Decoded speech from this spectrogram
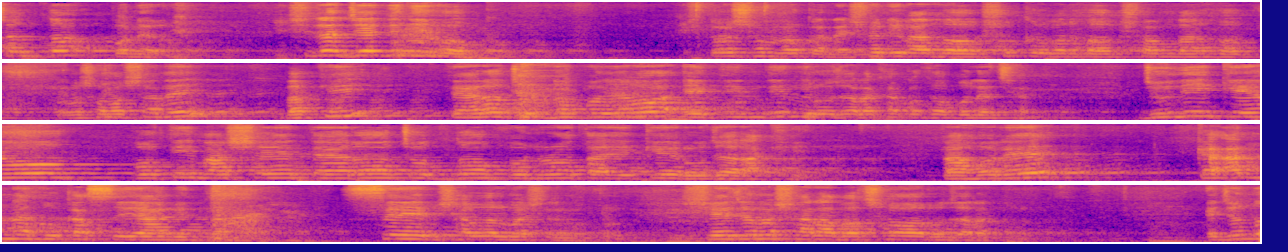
চোদ্দ, পনেরো। সেটা যেদিনই হোক কোনো সম্পর্ক নেই। শনিবার হোক, শুক্রবার হোক, সোমবার হোক, কোনো সমস্যা নেই। বাকি তেরো, চোদ্দ, পনেরো, এই তিন দিন রোজা রাখার কথা বলেছেন। যদি কেউ প্রতি মাসে তেরো, চোদ্দ, পনেরো তারিখে রোজা রাখে, তাহলে সেম শাওয়াল মাসের মতো। সে যেন সারা বছর রোজা রাখল। এজন্য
